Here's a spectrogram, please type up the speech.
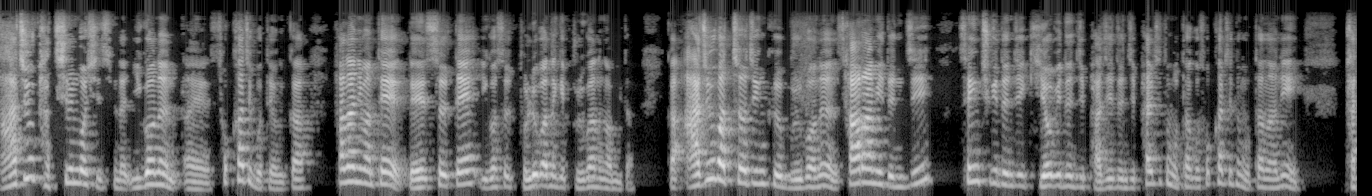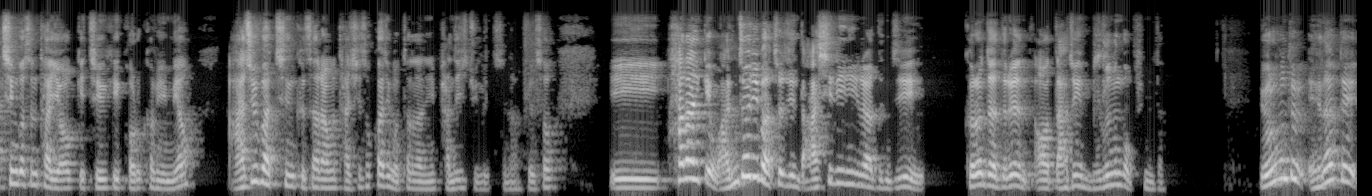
아주 바치는 것이 있습니다. 이거는 예, 속하지 못해요. 그러니까 하나님한테 냈을 때 이것을 돌려받는 게 불가능합니다. 그러니까 아주 바쳐진 그 물건은 사람이든지 생축이든지 기업이든지 바지든지 팔지도 못하고 속하지도 못하나니 바친 것은 다 여호와께 지극히 거룩함이며 아주 바친 그 사람은 다시 속하지 못하나니 반드시 죽일지나. 그래서 이 하나님께 완전히 바쳐진 나시린이라든지 그런 자들은 어, 나중에 무르는 거 없습니다. 여러분들 애 낳을 때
